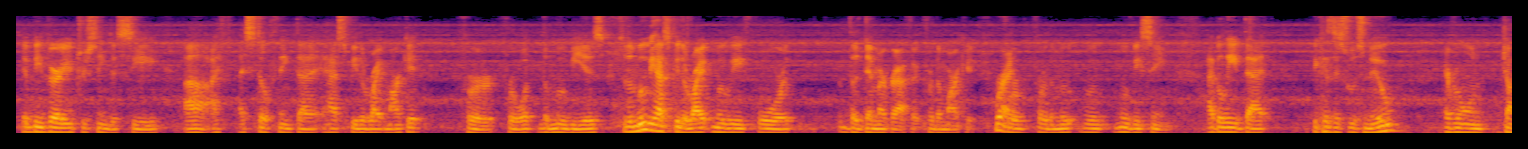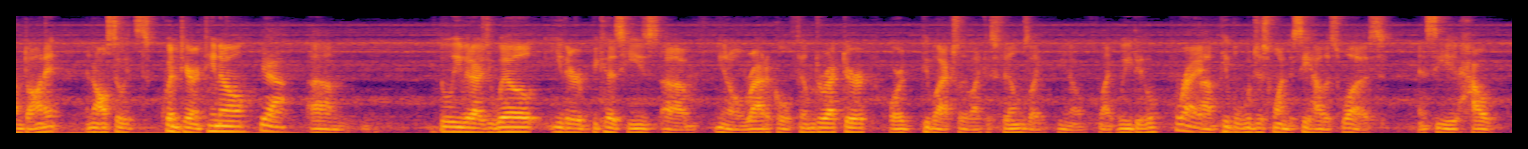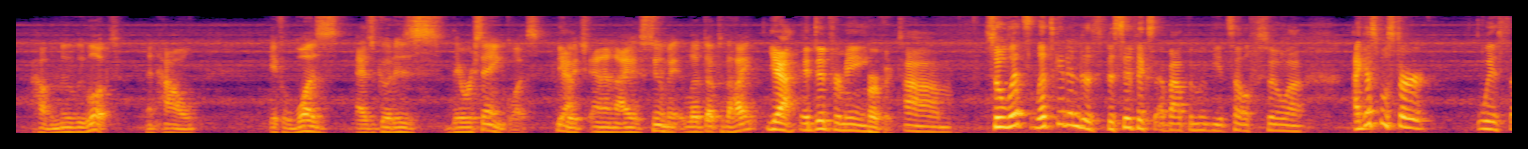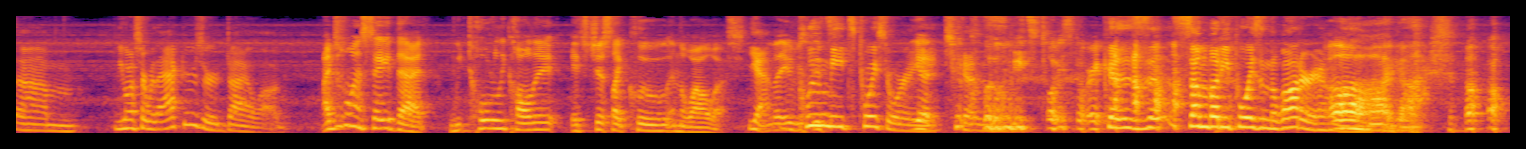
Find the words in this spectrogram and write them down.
It'd be very interesting to see. Uh, I, I still think that it has to be the right market for, for what the movie is. So the movie has to be the right movie for the demographic, for the market, Right. for, for the mo- mo- movie scene. I believe that because this was new, everyone jumped on it. And also, it's Quentin Tarantino. Yeah. Um, believe it as you will, either because he's um, you know radical film director, or people actually like his films, like you know like we do. Right. Um, people just wanted to see how this was and see how how the movie looked and how if it was as good as they were saying it was. Yeah. Which and I assume it lived up to the hype. Yeah, it did for me. Perfect. Um, so let's let's get into the specifics about the movie itself. So uh, I guess we'll start with. Um, you want to start with actors or dialogue? I just want to say that we totally called it. It's just like Clue in the Wild West. Yeah, Like, Clue meets Toy Story. yeah. Two, Clue meets Toy Story. because somebody poisoned the water. in Oh my gosh.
